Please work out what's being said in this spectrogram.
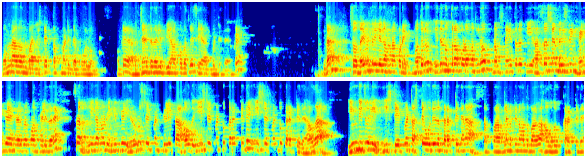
ಒಮ್ಮೆ ಅದೊಂದು ಬೈ ಮಿಸ್ಟೇಕ್ ತಪ್ಪು ಮಾಡಿದ್ದೆ ಪೋಲು ಓಕೆ ಅರ್ಜೆಂಟದಲ್ಲಿ ಬಿ ಹಾಕೋ ಬದಲಿ ಸಿ ಹಾಕ್ಬಿಟ್ಟಿದೆ ಓಕೆ ಡನ್ ಸೊ ದಯವಿಟ್ಟು ಇಲ್ಲಿ ಗಮನ ಕೊಡಿ. ಮೊದಲು ಇದನ್ನ ಉತ್ತರ ಕೊಡೋ ಮೊದಲು ನಮ್ಮ ಸ್ನೇಹಿತರು ಈ ಅಸರ್ಷನ್ ರೀಸನಿಂಗ್ ಹೆಂಗೆ ಹೇಳ್ಬೇಕು ಅಂತ ಹೇಳಿದ್ದಾರೆ. ಸರ್ ಈಗ ನೋಡಿ, ನಿಮ್ಗೆ ಎರಡು ಸ್ಟೇಟ್ಮೆಂಟ್ ತಿಳಿತಾ, ಹೌದು, ಈ ಸ್ಟೇಟ್ಮೆಂಟ್ ಕರೆಕ್ಟ್ ಇದೆ, ಈ ಸ್ಟೇಟ್ಮೆಂಟ್ ಕರೆಕ್ಟ್ ಇದೆ, ಹೌದಾ? ಇಂಡಿವಿಜುವಲಿ ಈ ಸ್ಟೇಟ್ಮೆಂಟ್ ಅಷ್ಟೇ ಓದಿದ್ರೆ ಕರೆಕ್ಟ್ ಇದೆನಾ? ಪಾರ್ಲಿಮೆಂಟಿನ ಒಂದು ಭಾಗ, ಹೌದು ಕರೆಕ್ಟ್ ಇದೆ.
